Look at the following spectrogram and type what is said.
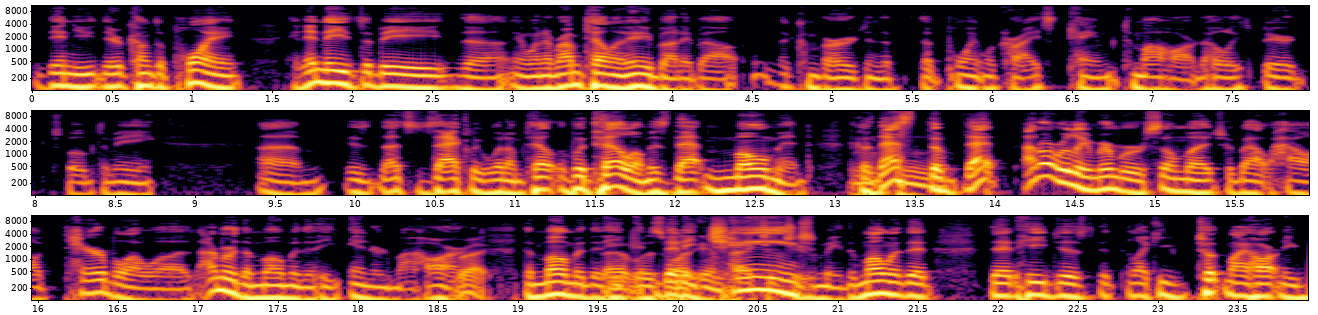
then you there comes a point, and it needs to be the. And whenever I'm telling anybody about the conversion, the, the point when Christ came to my heart, the Holy Spirit spoke to me. Um, is that's exactly what I'm tell would tell them is that moment because that's the that I don't really remember so much about how terrible I was. I remember the moment that he entered my heart, Right. the moment that, That he that he changed you. me, the moment that that he just like he took my heart and he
